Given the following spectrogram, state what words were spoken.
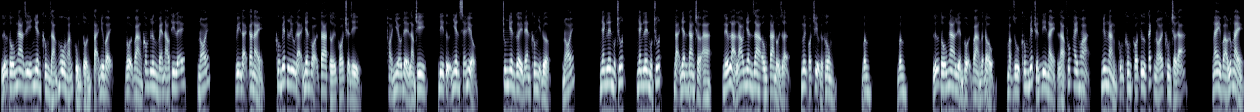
lữ tố nga dĩ nhiên không dám hô hoán cùng tồn tại như vậy, vội vàng không lưng vén áo thi lễ, nói, vị đại ca này, không biết lưu đại nhân gọi ta tới có chuyện gì? Hỏi nhiều để làm chi, đi tự nhiên sẽ hiểu. Trung niên gầy đen không nhịn được, nói, nhanh lên một chút, nhanh lên một chút đại nhân đang chờ à nếu là lao nhân ra ông ta nổi giận, ngươi có chịu được không? Vâng vâng. Lữ tố nga liền vội vàng gật đầu, mặc dù không biết chuyến đi này là phúc hay họa, nhưng nàng cũng không có tư cách nói không chờ đã. Ngay vào lúc này,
